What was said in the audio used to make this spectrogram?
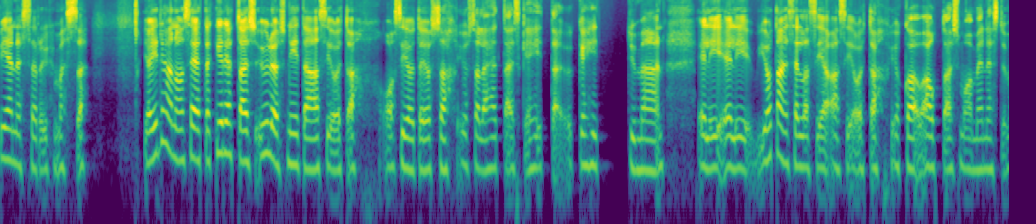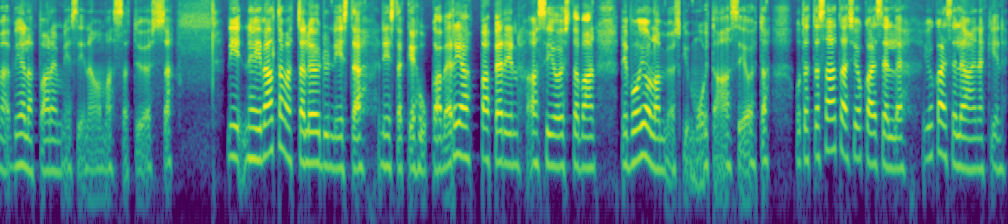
pienessä ryhmässä. Ja ideana on se, että kirjattaisiin ylös niitä asioita, asioita joissa, jossa lähdettäisiin kehittä, kehittämään kehittymään. Eli, eli jotain sellaisia asioita, joka auttaisi mua menestymään vielä paremmin siinä omassa työssä. Niin ne ei välttämättä löydy niistä, niistä kehukaveria paperin asioista, vaan ne voi olla myöskin muita asioita. Mutta että saataisiin jokaiselle, jokaiselle ainakin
